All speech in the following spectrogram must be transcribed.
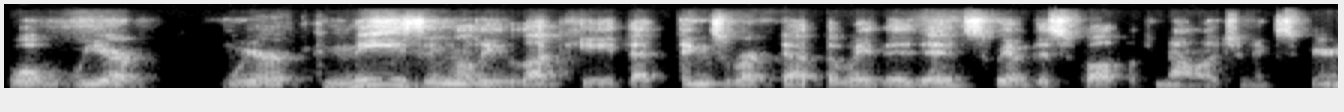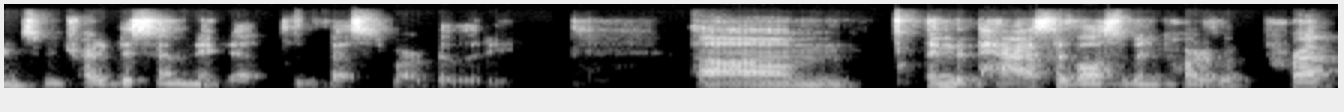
Well, we are we are amazingly lucky that things worked out the way they did. So we have this wealth of knowledge and experience. We try to disseminate that to the best of our ability. Um, in the past, I've also been part of a prep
